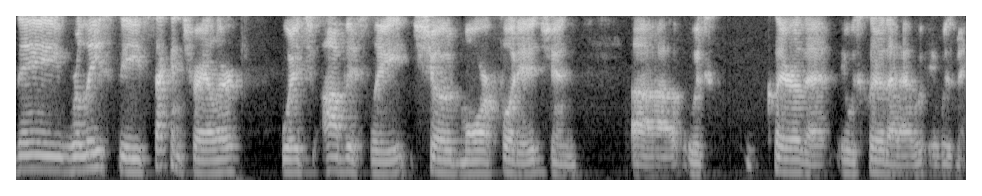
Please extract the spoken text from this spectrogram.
they released the second trailer, which obviously showed more footage and uh, it was clear that it was clear that it was me.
